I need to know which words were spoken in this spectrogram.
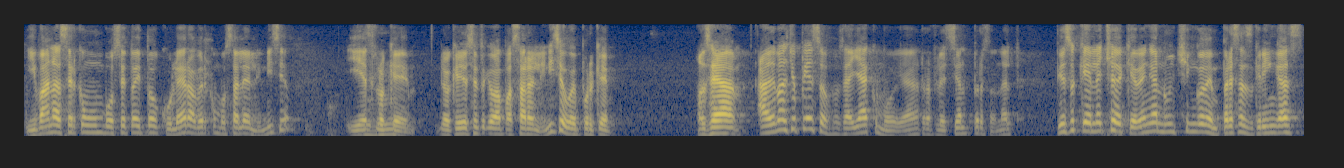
y van a hacer como un boceto ahí todo culero a ver cómo sale al inicio. Y es lo que lo que yo siento que va a pasar al inicio, güey, porque o sea, además yo pienso, o sea, ya como ya reflexión personal, pienso que el hecho de que vengan un chingo de empresas gringas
